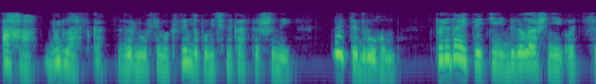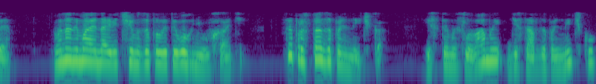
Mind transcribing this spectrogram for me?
Ага, будь ласка, звернувся Максим до помічника старшини. Будьте другом. передайте тій бідолашній отце. Вона не має навіть чим запалити вогню в хаті. Це проста запальничка. І з тими словами дістав запальничку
